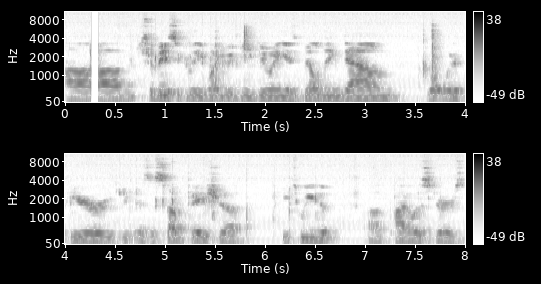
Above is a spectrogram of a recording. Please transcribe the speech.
Um, So basically, what you would be doing is building down what would appear as a subfascia between the uh, pilasters.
